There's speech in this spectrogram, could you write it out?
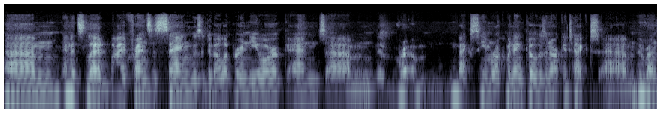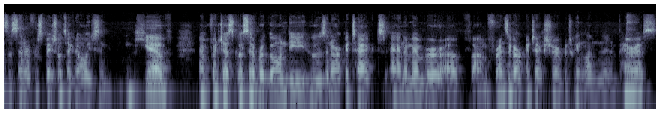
um, and it's led by francis tseng who's a developer in new york and um, Maksym Rokmanenko, who's an architect um, who runs the Center for Spatial Technologies in, in, Kiev, and Francesco Sebregondi, who's an architect and a member of um, forensic architecture between London and Paris.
